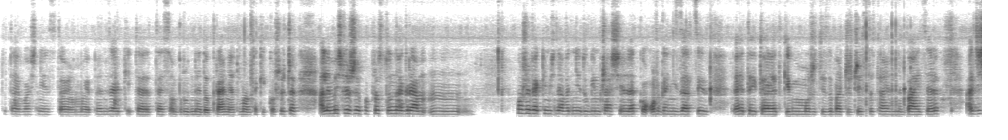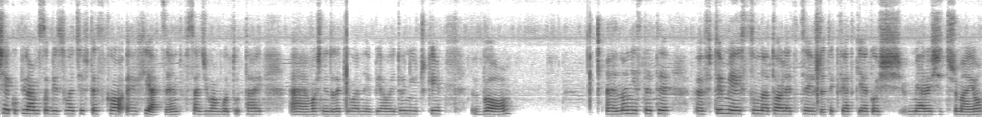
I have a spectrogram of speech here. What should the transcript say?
Tutaj właśnie stoją moje pędzelki, te, te są brudne do prania, tu mam taki koszyczek, ale myślę, że po prostu nagram mm, może w jakimś nawet niedługim czasie lekką organizację e, tej toaletki, możecie zobaczyć, że jest totalny bajzel. A dzisiaj kupiłam sobie, słuchajcie, w Tesco e, hyacynt, wsadziłam go tutaj e, właśnie do takiej ładnej białej doniczki, bo No niestety e, w tym miejscu na toaletce jeszcze te kwiatki jakoś w miarę się trzymają.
